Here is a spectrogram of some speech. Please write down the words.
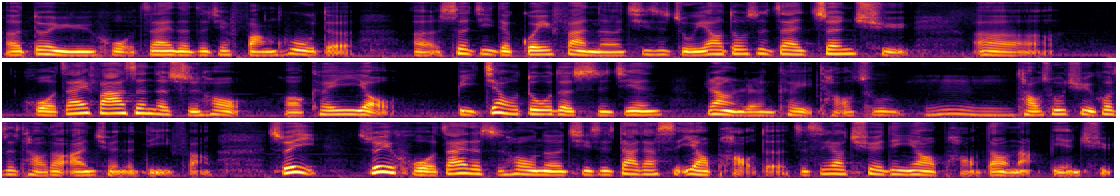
呃对于火灾的这些防护的呃设计的规范呢，其实主要都是在争取呃火灾发生的时候哦，可以有比较多的时间让人可以逃出，嗯，逃出去或是逃到安全的地方。所以。所以火灾的时候呢，其实大家是要跑的，只是要确定要跑到哪边去。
